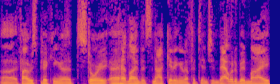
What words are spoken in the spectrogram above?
uh, if I was picking a story, a headline that's not getting enough attention, that would have been my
